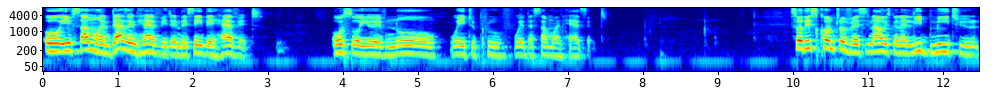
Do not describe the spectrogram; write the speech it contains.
Or if someone doesn't have it and they say they have it, also you have no way to prove whether someone has it. So this controversy now is going to lead me to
